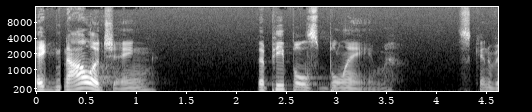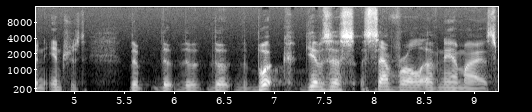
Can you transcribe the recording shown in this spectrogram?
acknowledging the people's blame. It's kind of an interesting. The, the, the, the, the book gives us several of Nehemiah's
